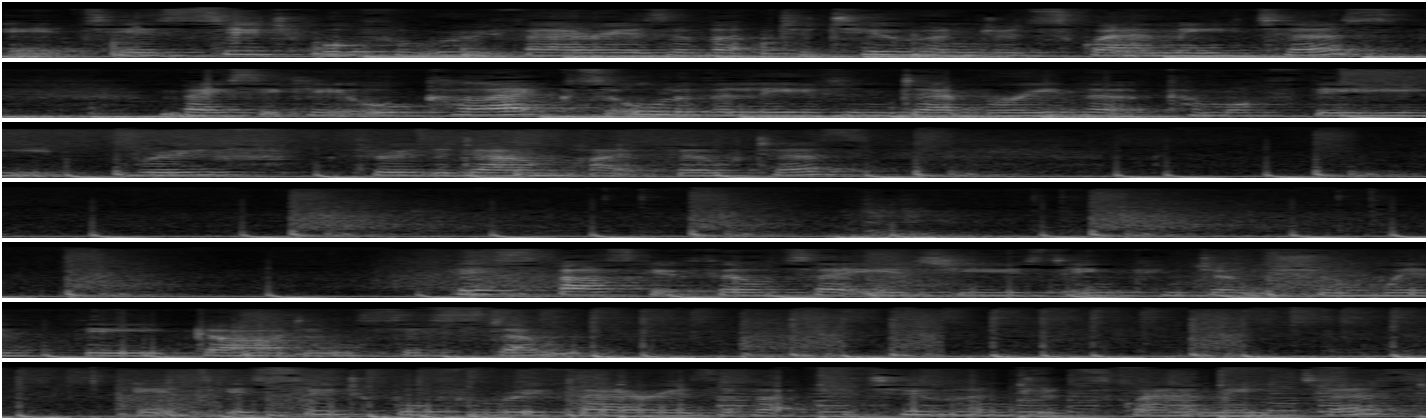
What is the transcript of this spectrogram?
It is suitable for roof areas of up to 200 square metres. Basically it will collect all of the leaves and debris that come off the roof through the downpipe filters Basket filter is used in conjunction with the garden system. It is suitable for roof areas of up to 200 square metres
